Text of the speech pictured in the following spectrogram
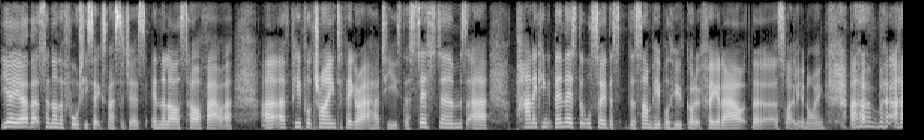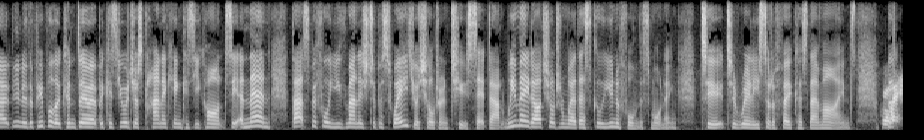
Yeah, yeah, that's another 46 messages in the last half hour uh, of people trying to figure out how to use the systems, uh, panicking. Then there's the, also the, the some people who've got it figured out that are slightly annoying. Um, and, you know, the people that can do it because you're just panicking because you can't see. And then that's before you've managed to persuade your children to sit down. We made our children wear their school uniform this morning to, to really sort of focus their minds. Right.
